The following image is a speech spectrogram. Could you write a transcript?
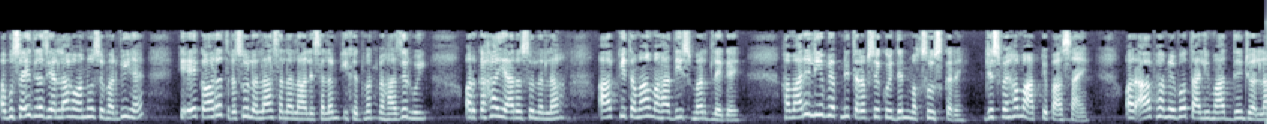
ابو سعید رضی اللہ عنہ سے مربی ہے کہ ایک عورت رسول اللہ صلی اللہ علیہ وسلم کی خدمت میں حاضر ہوئی اور کہا، یا رسول اللہ، آپ کی تمام احادیث مرد لے گئے۔ ہمارے لیے بھی اپنی طرف سے کوئی دن مخصوص کریں جس میں ہم آپ کے پاس آئیں اور آپ ہمیں وہ تعلیمات دیں جو اللہ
